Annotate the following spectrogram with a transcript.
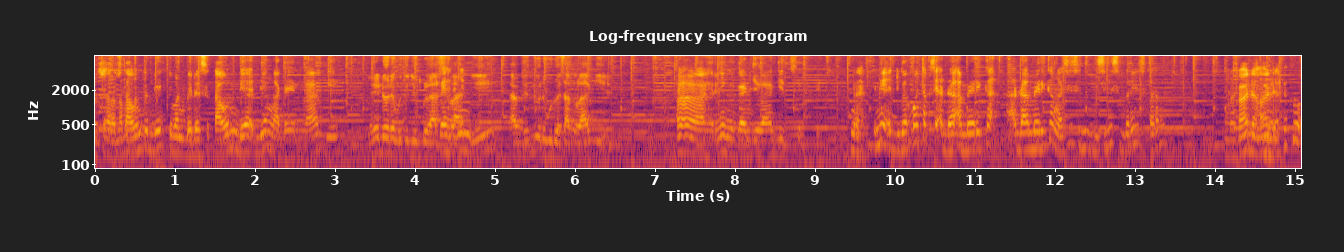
100 tahun tuh dia cuma beda setahun dia dia ngadain lagi. Jadi 2017 Tapi akhirnya- lagi, habis itu 2021 lagi ya. Ah, akhirnya ngeganjil lagi sih. Nah, ini juga kocak sih ada Amerika, ada Amerika nggak sih di sini sebenarnya sekarang? nggak ada nggak ada tuh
